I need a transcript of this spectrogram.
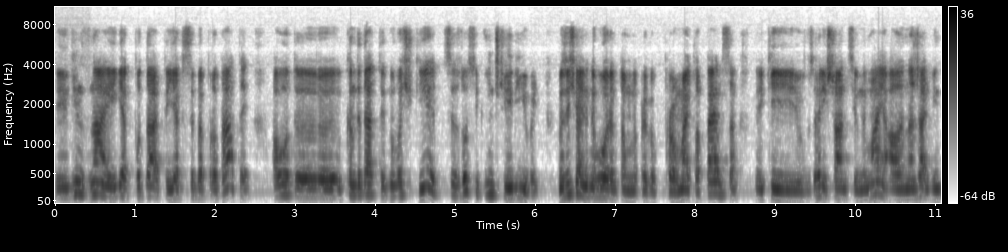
Він знає, як подати, як себе продати. А от е, кандидати новачки це зовсім інший рівень. Ми звичайно не говоримо там, наприклад, про Майкла Пенса, який взагалі шансів немає, але на жаль, він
